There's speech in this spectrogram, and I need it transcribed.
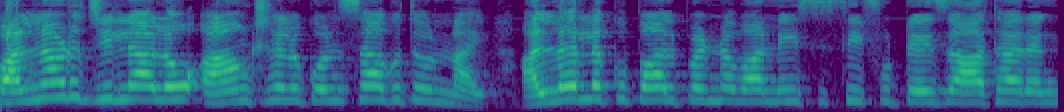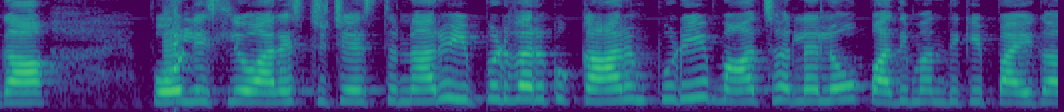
పల్నాడు జిల్లాలో ఆంక్షలు కొనసాగుతున్నాయి. అల్లర్లకు పాల్పడిన వారిని సిసి ఫుటేజ్ ఆధారంగా పోలీసులు అరెస్టు చేస్తున్నారు. ఇప్పటి వరకు కారంపూడి మాచర్లలో పది మందికి పైగా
